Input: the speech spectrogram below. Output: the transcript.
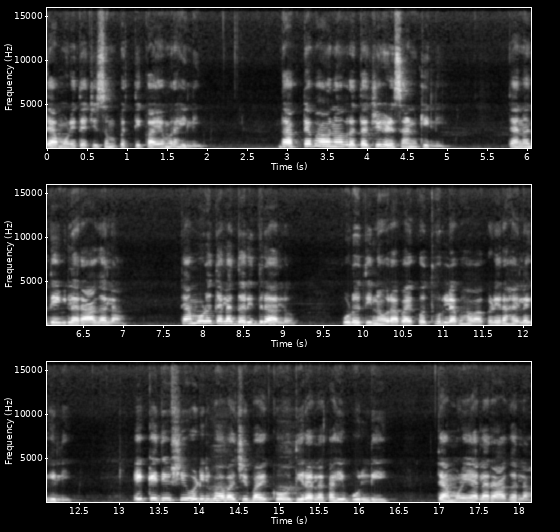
त्यामुळे त्याची संपत्ती कायम राहिली. धाकट्या भावानं व्रताची हेळसांड केली. त्यानं देवीला राग आला. त्यामुळं त्याला दरिद्र आलं. पुढं ती नवरा बायको थोरल्या भावाकडे राहायला गेली. एके दिवशी वडील भावाची बायको दिराला काही बोलली. त्यामुळे याला राग आला.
